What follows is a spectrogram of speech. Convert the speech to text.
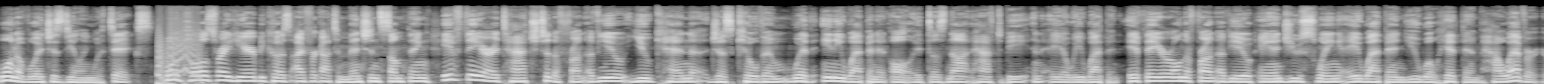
one of which is dealing with ticks. I want to pause right here because I forgot to mention something. If they are attached to the front of you, you can just kill them with any weapon at all. It does not have to be an AoE weapon. If they are on the front of you and you swing a weapon, you will hit them. However,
